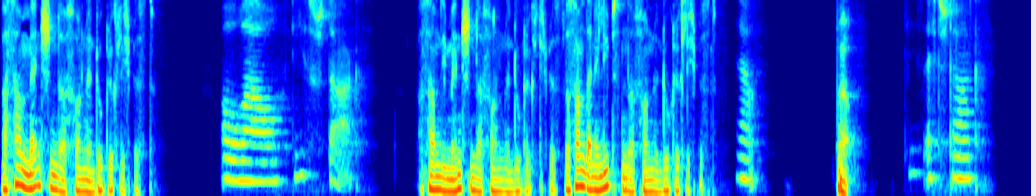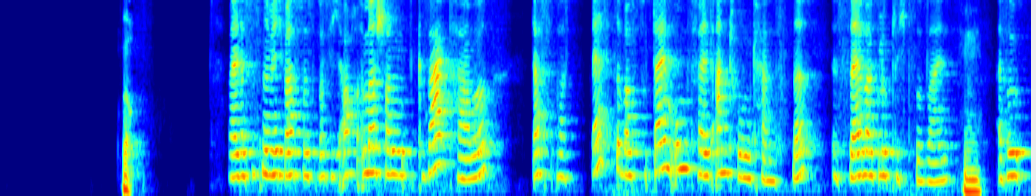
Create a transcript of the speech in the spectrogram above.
was haben Menschen davon, wenn du glücklich bist? Oh wow, die ist stark. Was haben die Menschen davon, wenn du glücklich bist? Was haben deine Liebsten davon, wenn du glücklich bist? Ja, Ja, die ist echt stark. ja, Weil das ist nämlich was, was, was ich auch immer schon gesagt habe. Das was Beste, was du deinem Umfeld antun kannst, ne, ist selber glücklich zu sein. hm, Also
